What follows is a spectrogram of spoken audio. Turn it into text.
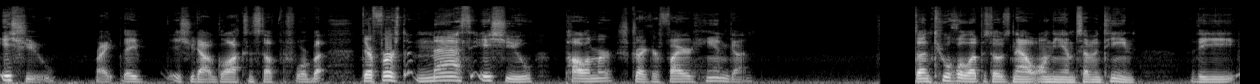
issue, right? They've issued out Glocks and stuff before, but their first mass issue polymer striker fired handgun. Done two whole episodes now on the M17. The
